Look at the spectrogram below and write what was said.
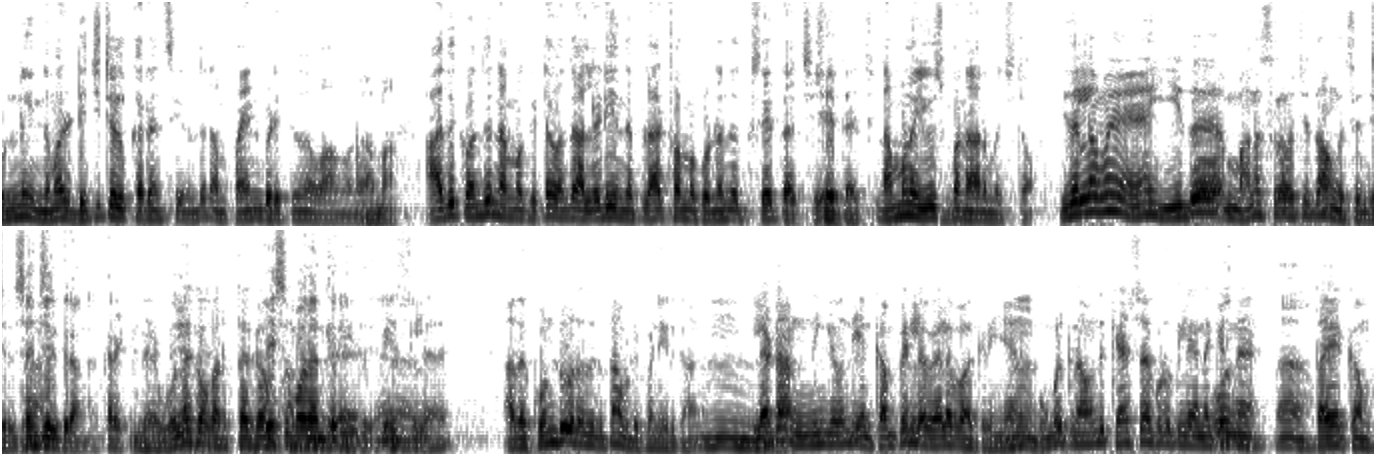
ஒண்ணு இந்த மாதிரி டிஜிட்டல் கரன்சி வந்து நம்ம பயன்படுத்தி தான் வாங்கணும். ஆமா. அதுக்கு வந்து நம்ம கிட்ட வந்து ஆல்ரெடி இந்த பிளாட்ஃபார்மை கொண்டு வந்து சேர்த்தாச்சு. சேர்த்தாச்சு. நம்மளும் யூஸ் பண்ண ஆரம்பிச்சிட்டோம். இதெல்லாமே இதை மனசுல வச்சு தான் அவங்க செஞ்சிருக்காங்க. செஞ்சிருக்கிறாங்க. கரெக்ட் இந்த உலக வர்த்தகம் பேசும்போது தான் தெரியுது. பேஸ்ல அதை கொண்டு வரதுக்கு தான் அப்படி பண்ணியிருக்காங்க. இல்லாட்டா நீங்க வந்து என் கம்பெனில வேலை பார்க்குறீங்க. உங்களுக்கு நான் வந்து கேஷா கொடுக்கல எனக்கு என்ன தயக்கம்.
